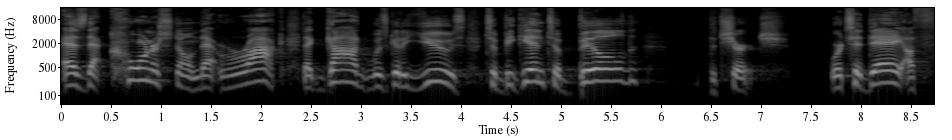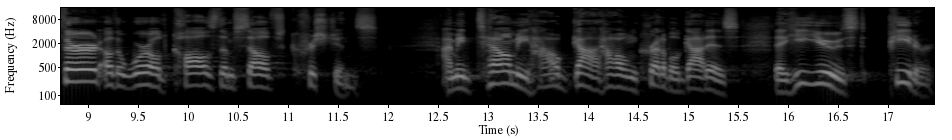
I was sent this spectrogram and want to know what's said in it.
as that cornerstone, that rock that God was going to use to begin to build the church. Where today a third of the world calls themselves Christians. I mean, tell me how God, how incredible God is that He used Peter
